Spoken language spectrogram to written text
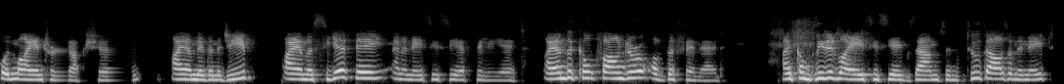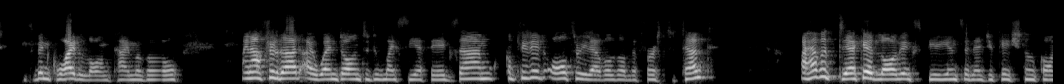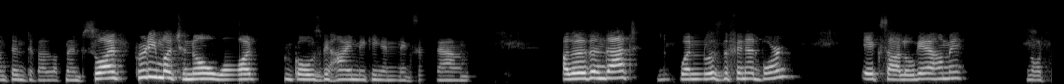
with my introduction. I am Nida Najib. I am a CFA and an ACCA affiliate. I am the co-founder of the FinEd. I completed my ACCA exams in 2008. It's been quite a long time ago. And after that, I went on to do my CFA exam, completed all three levels on the first attempt. I have a decade long experience in educational content development. So I pretty much know what goes behind making an exam. Other than that, when was the FinEd born? Ek saal ho gaya hame. Not,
